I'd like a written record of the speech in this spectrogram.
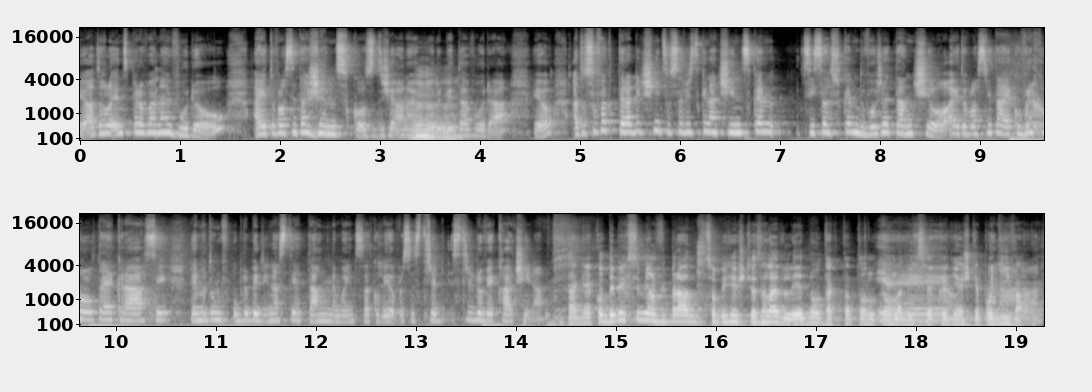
jo, a tohle inspirované vodou a je to vlastně ta ženskost, že ano, jako Mhm. kdyby ta voda, jo, a to jsou fakt tradiční, co se vždycky na čínském císařském dvoře tančilo a je to vlastně ta jako vrchol té krásy, dejme tomu v období dynastie Tang nebo něco takového, prostě střed, středověká Čína. Tak jako kdybych si měl vybrat, co bych ještě zhlédl jednou, tak na tohle, Jo, tohle bych se klidně ještě podíval. ano, ano.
